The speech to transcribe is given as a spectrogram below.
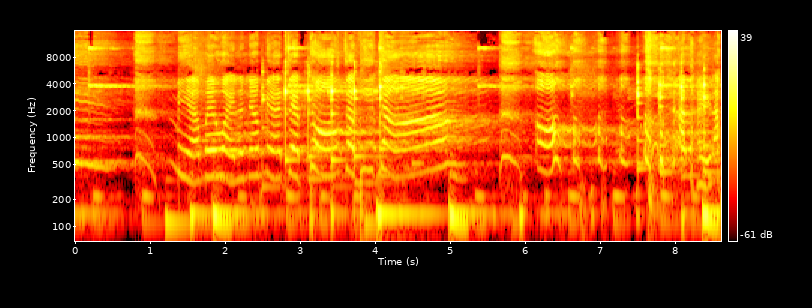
ยเมียไม่ไหวแล้วเนี่ยเมียเจ็บท้องจ้ะพี่จ๋าโอ้อะไรเรา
